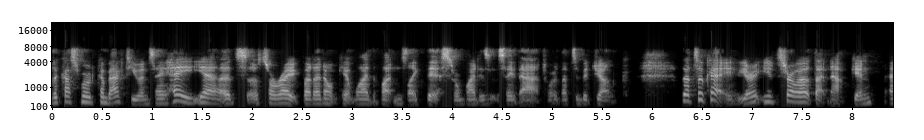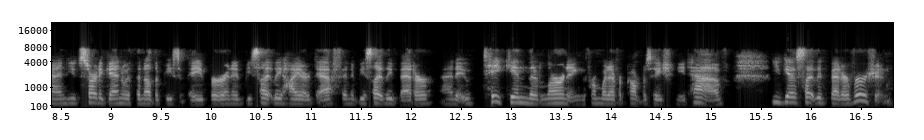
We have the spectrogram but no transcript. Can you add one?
The customer would come back to you and say hey yeah it's, it's all right but i don't get why the button's like this or why does it say that or that's a bit junk. That's okay. You're, you'd throw out that napkin and you'd start again with another piece of paper and it'd be slightly higher def and it'd be slightly better and it would take in the learning from whatever conversation you'd have, you get a slightly better version.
